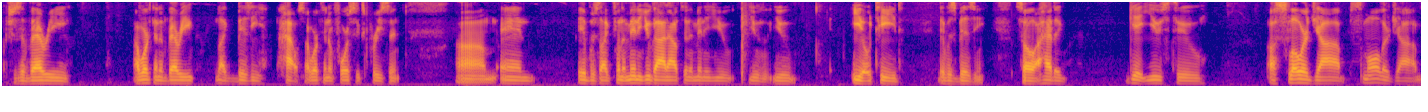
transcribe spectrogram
which is a very, I worked in a very like busy house. I worked in a four six precinct, um, and it was like from the minute you got out to the minute you you you EOT'd, it was busy. So I had to get used to a slower job, smaller job.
